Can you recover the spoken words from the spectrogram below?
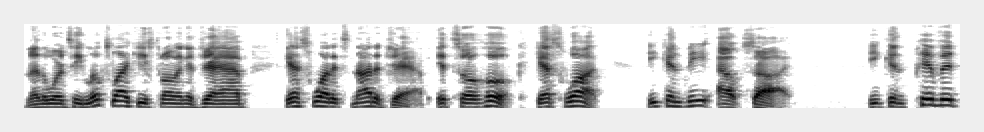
In other words, he looks like he's throwing a jab. Guess what? It's not a jab, it's a hook. Guess what? He can be outside. He can pivot,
